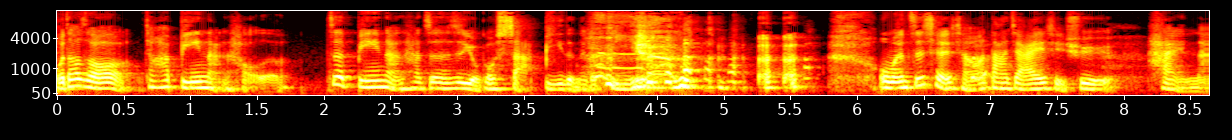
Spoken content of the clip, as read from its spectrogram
我到时候叫他 B 男好了。这 B 男他真的是有够傻逼的那个 B。我们之前想要大家一起去海南。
